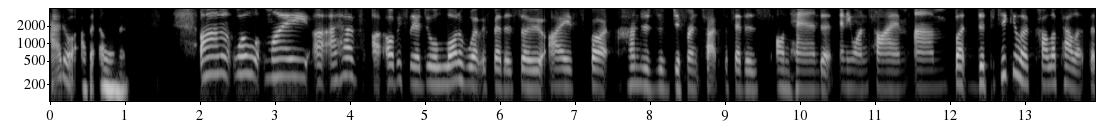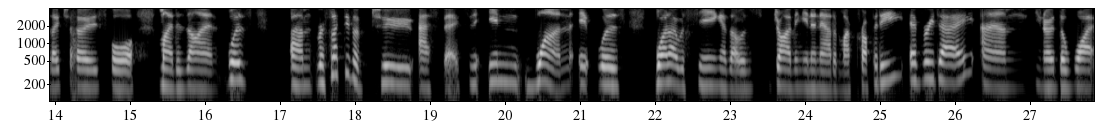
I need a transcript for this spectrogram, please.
had, or other elements? Um, well, my uh, I have uh, obviously I do a lot of work with feathers, so I've got hundreds of different types of feathers on hand at any one time. Um, but the particular color palette that I chose for my design was um, reflective of two aspects. In one, it was what I was seeing as I was driving in and out of my property every day. Um, you know, the white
